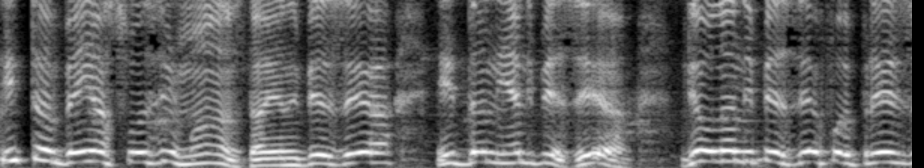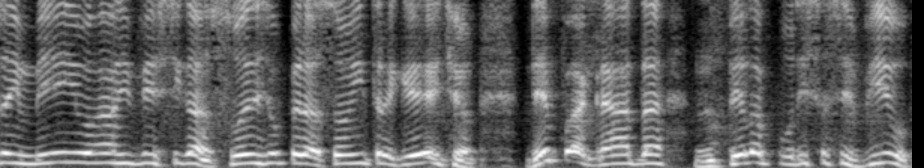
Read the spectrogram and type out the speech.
e também as suas irmãs, Daiane Bezerra e Daniele Bezerra. Deolane Bezerra foi preso em meio a investigações de Operação Intragate, deflagrada pela Polícia Civil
